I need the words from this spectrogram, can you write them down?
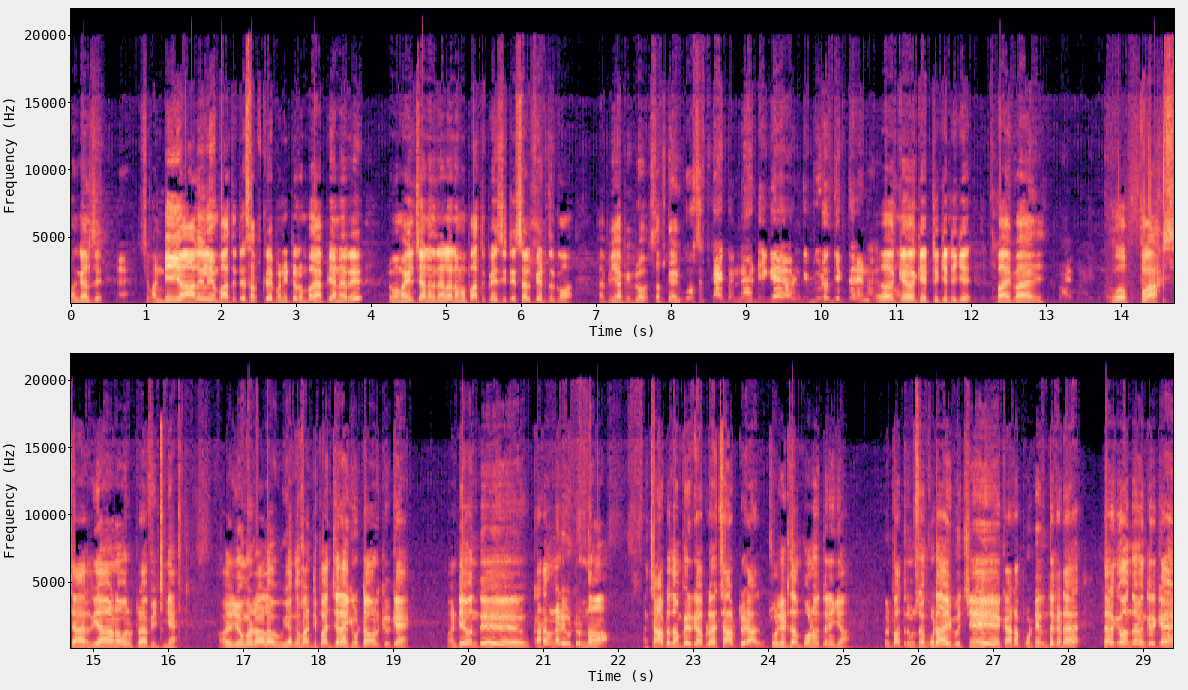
பங்கால் சே. வண்டியும் ஆளுகளையும் பார்த்துட்டு சப்ஸ்கிரைப் பண்ணிட்டு ரொம்ப ஹாப்பியானாரு ரொம்ப மகிழ்ச்சியானதுனால நம்ம பார்த்து பேசிட்டு செல்ஃபி எடுத்துருக்கோம். ஹாப்பி ஹாப்பி ப்ரோ சப்ஸ்கிரைப் उनको सब्सक्राइब करना है ठीक है और उनकी वीडियो देखते रहना ஓகே ஓகே டிக்கே டிக்கே பாய் பாய் बाय बाय ஓப்பா சரியான ஒரு டிராஃபிக்ங்க ஐயோங்கடால எங்கள் வண்டி பஞ்சர் ஆக்கி விட்டான் அவனுக்கு இருக்கேன் வண்டியை வந்து கடை முன்னாடி விட்டுருந்தோம் சாப்பிட்டு தான் போயிருக்காப்புல சாப்பிட்டு அது சொல்லிட்டு தான் போனோம் இத்தனைக்கும் ஒரு பத்து நிமிஷம் கூட ஆகிப்போச்சு கடை பூட்டி இருந்த கடை திறக்க வந்தவங்க இருக்கேன்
